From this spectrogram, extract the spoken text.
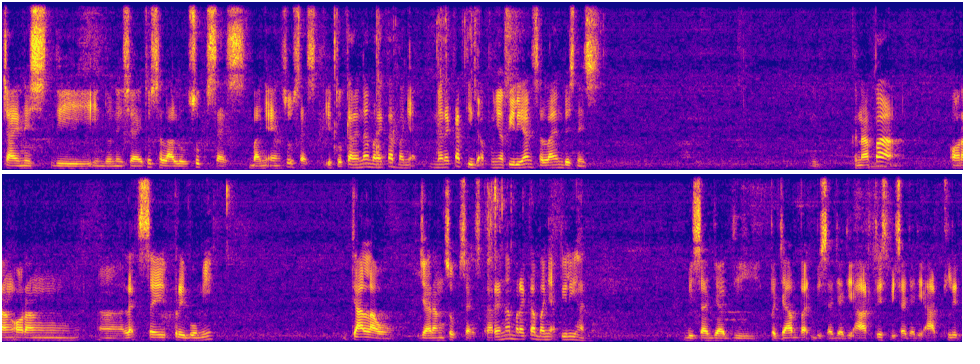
Chinese di Indonesia itu selalu sukses. Banyak yang sukses. Itu karena mereka banyak mereka tidak punya pilihan selain bisnis Kenapa orang-orang uh, let's say pribumi galau, jarang sukses? Karena mereka banyak pilihan. Bisa jadi pejabat, bisa jadi artis, bisa jadi atlet,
